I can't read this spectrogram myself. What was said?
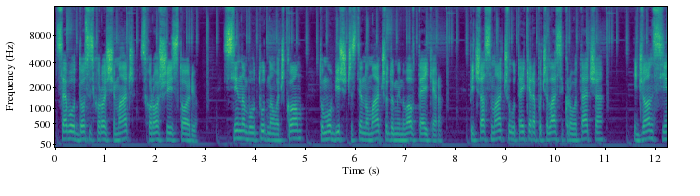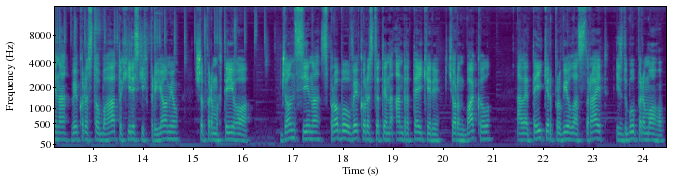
Це був досить хороший матч з хорошою історією. Сіна був тут новачком, тому більшу частину матчу домінував Тейкер. Під час матчу у Тейкера почалася кровотеча, і Джон Сіна використав багато хілівських прийомів, щоб перемогти його. Джон Сіна спробував використати на Андертейкері Тьорнбакл, але Тейкер провів Ride і здобув перемогу.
